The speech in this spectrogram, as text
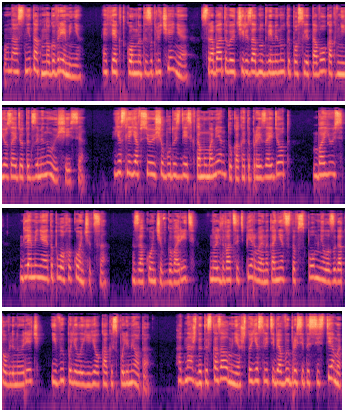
У нас не так много времени. Эффект комнаты заключения срабатывает через одну-две минуты после того, как в нее зайдет экзаменующийся. Если я все еще буду здесь к тому моменту, как это произойдет, боюсь, для меня это плохо кончится. Закончив говорить, 021 наконец-то вспомнила заготовленную речь и выпалила ее как из пулемета. Однажды ты сказал мне, что если тебя выбросит из системы,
